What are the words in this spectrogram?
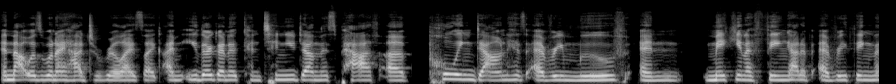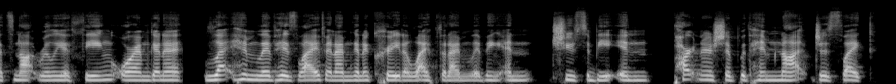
And that was when I had to realize like, I'm either going to continue down this path of pulling down his every move and making a thing out of everything that's not really a thing, or I'm going to let him live his life and I'm going to create a life that I'm living and choose to be in partnership with him, not just like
